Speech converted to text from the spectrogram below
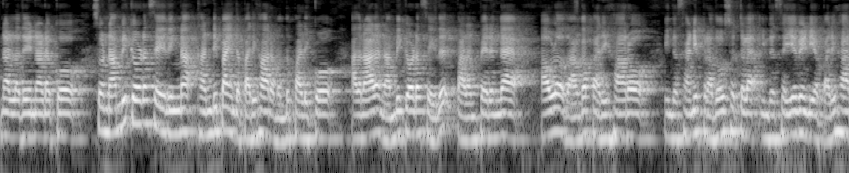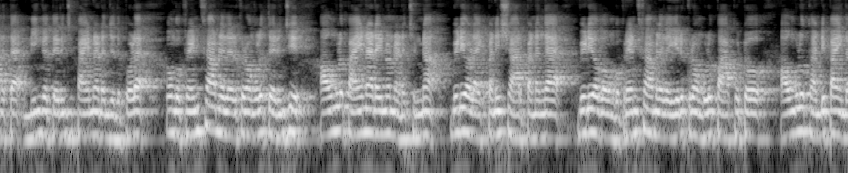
நல்லதே நடக்கும் ஸோ நம்பிக்கையோடு செய்தீங்கன்னா கண்டிப்பாக இந்த பரிகாரம் வந்து பழிக்கும் அதனால் நம்பிக்கையோடு செய்து பலன் பெறுங்க. அவ்வளோதாங்க பரிகாரம். இந்த சனி பிரதோஷத்தில் இந்த செய்ய வேண்டிய பரிகாரத்தை நீங்கள் தெரிஞ்சு பயனடைஞ்சது போல் உங்கள் ஃப்ரெண்ட்ஸ் ஃபேமிலியில் இருக்கிறவங்களும் தெரிஞ்சு அவங்களும் பயனடையணும்னு நினச்சிங்கன்னா வீடியோ லைக் பண்ணி ஷேர் பண்ணுங்கள் வீடியோவை உங்கள் ஃப்ரெண்ட்ஸ் ஃபேமிலியில் இருக்கிறவங்களும் பார்க்கட்டும். அவங்களும் கண்டிப்பாக இந்த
